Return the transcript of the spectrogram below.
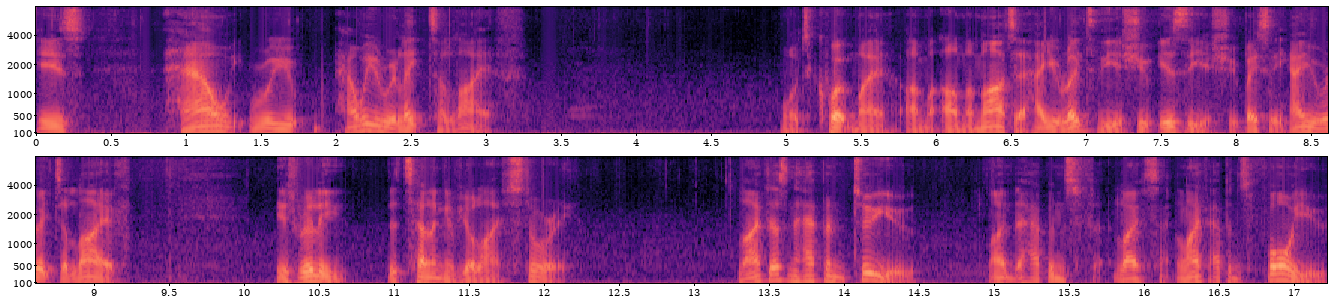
is how we how we relate to life. Well, to quote my alma mater, how you relate to the issue is the issue. Basically, how you relate to life is really the telling of your life story. Life doesn't happen to you. Life happens. Life, life happens for you.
